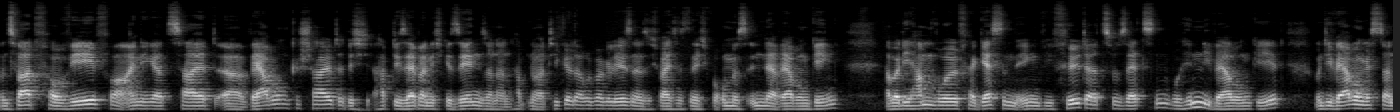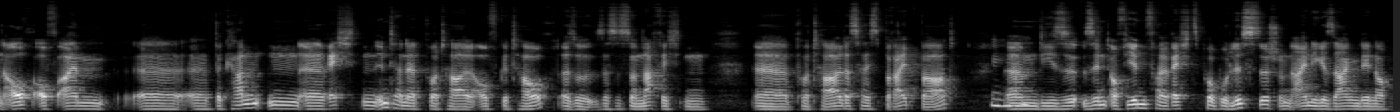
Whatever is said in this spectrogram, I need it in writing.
Und zwar hat VW vor einiger Zeit äh, Werbung geschaltet. Ich habe die selber nicht gesehen, sondern habe nur Artikel darüber gelesen. Also ich weiß jetzt nicht, worum es in der Werbung ging. Aber die haben wohl vergessen, irgendwie Filter zu setzen, wohin die Werbung geht. Und die Werbung ist dann auch auf einem äh, äh, bekannten äh, rechten Internetportal aufgetaucht. Also das ist so ein Nachrichten äh, Portal, das heißt Breitbart. Mhm. Ähm, die sind auf jeden Fall rechtspopulistisch und einige sagen denen auch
